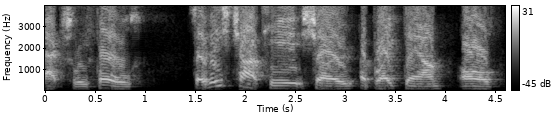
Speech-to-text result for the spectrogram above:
actually falls. So these charts here show a breakdown of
